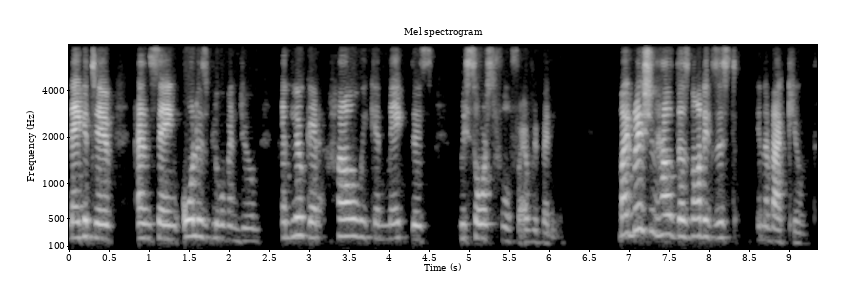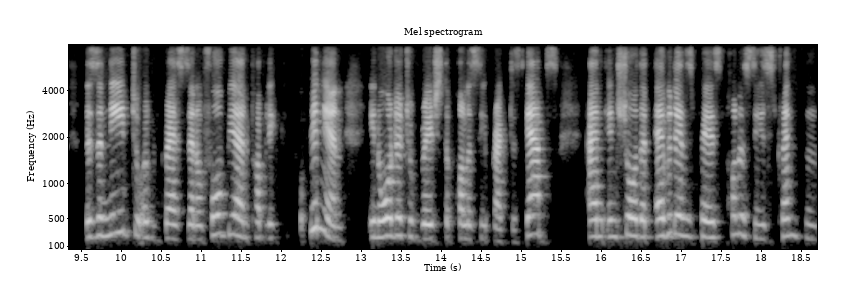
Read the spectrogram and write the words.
negative and saying all is gloom and doom and look at how we can make this resourceful for everybody. Migration health does not exist in a vacuum. There's a need to address xenophobia and public opinion in order to bridge the policy practice gaps and ensure that evidence-based policies strengthen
